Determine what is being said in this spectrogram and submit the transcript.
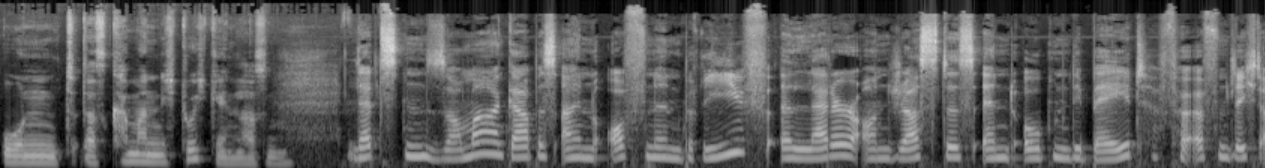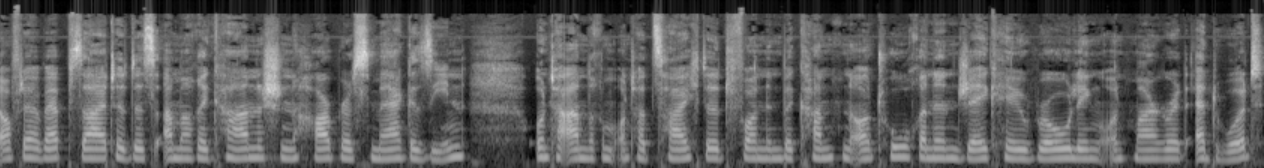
Und das kann man nicht durchgehen lassen. Letzten Sommer gab es einen offenen Brief, A Letter on Justice and Open Debate, veröffentlicht auf der Webseite des amerikanischen Harper's Magazine, unter anderem unterzeichnet von den bekannten Autorinnen J.K. Rowling und Margaret Atwood.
